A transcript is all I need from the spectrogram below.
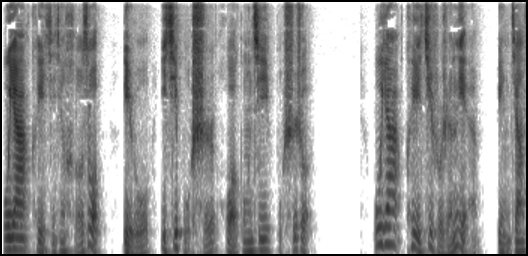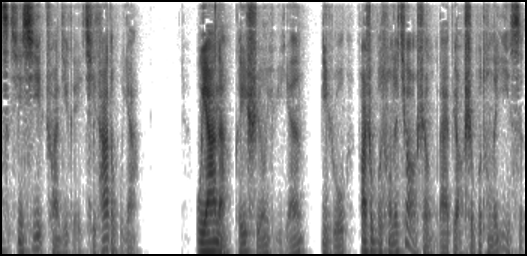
乌鸦可以进行合作，例如一起捕食或攻击捕食者。乌鸦可以记住人脸，并将此信息传递给其他的乌鸦。乌鸦呢可以使用语言，例如发出不同的叫声来表示不同的意思。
